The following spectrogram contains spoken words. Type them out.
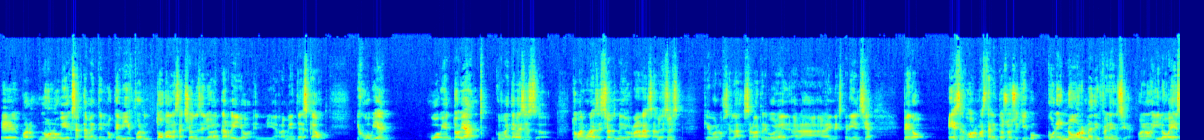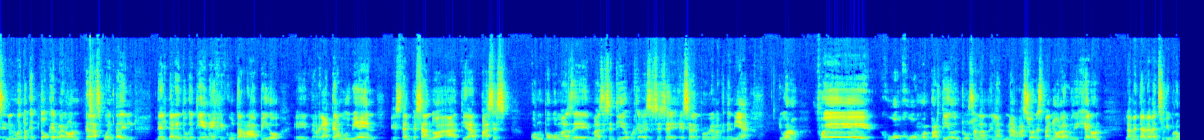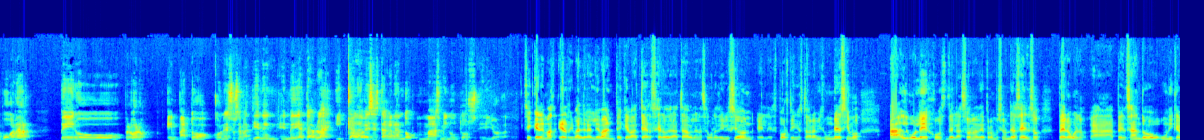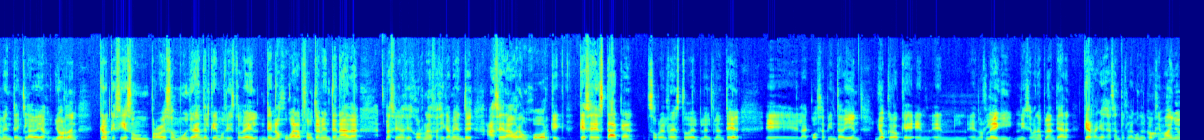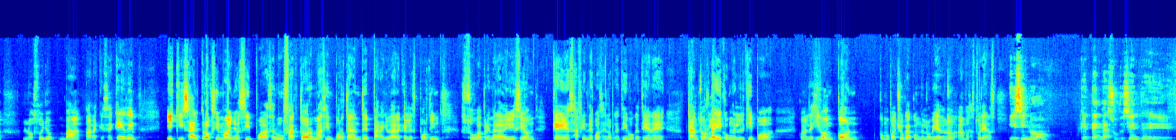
Eh, bueno, no lo vi exactamente. Lo que vi fueron todas las acciones de Jordan Carrillo en mi herramienta de scout. Y jugó bien. Jugó bien. Todavía comete a veces. Toma algunas decisiones medio raras a veces. Que bueno, se, la, se lo atribuye a la, a la inexperiencia. Pero es el jugador más talentoso de su equipo con enorme diferencia. Bueno, y lo ves, en el momento que toca el balón te das cuenta del, talento que tiene, ejecuta rápido, eh, regatea muy bien, está empezando a, tirar pases con un poco más de, más de sentido, porque a veces ese, era el problema que tenía. Y bueno, fue, jugó, jugó un buen partido, incluso en la, narración española lo dijeron. Lamentablemente su equipo no pudo ganar, pero, pero bueno, empató, con eso se mantiene en, media tabla y cada vez está ganando más minutos eh, Jordan. Sí, que además el rival era el Levante, que va tercero de la tabla en la segunda división, el Sporting está ahora mismo un décimo, algo lejos de la zona de promoción de ascenso, pero bueno, ah, pensando únicamente en clave Jordan, creo que sí es un progreso muy grande el que hemos visto de él, de no jugar absolutamente nada las primeras 10 jornadas básicamente, hacer ahora un jugador que, que se destaca sobre el resto del, plantel, eh, la cosa pinta bien. Yo creo que en, en, en, Orlegui ni se van a plantear que regrese a Santos Laguna el próximo año. Lo suyo va para que se quede. Y quizá el próximo año sí pueda ser un factor más importante para ayudar a que el Sporting suba a primera división, que es a fin de cuentas el objetivo que tiene tanto Orley con el equipo, con el de Gijón, con, como Pachuca con el Oviedo, ¿no? Ambos asturianos. Y si no, que tenga suficiente,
